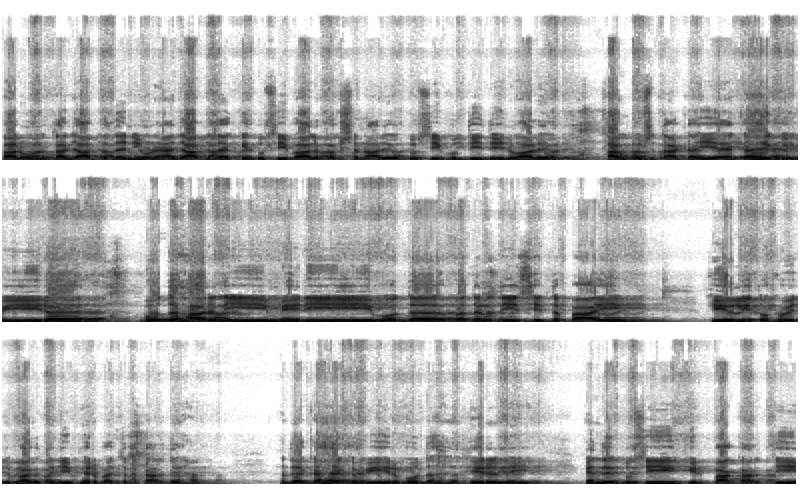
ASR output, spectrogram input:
ਪਰ ਹੁਣ ਤਾਂ ਜਾਪਦੇ ਨਹੀਂ ਹੋਣਾ। ਜਾਪਦਾ ਕਿ ਤੁਸੀਂ ਬਲ ਬਖਸ਼ਣ ਵਾਲੇ ਹੋ ਤੁਸੀਂ ਬੁੱਧੀ ਦੇਣ ਵਾਲੇ ਹੋ। ਸਭ ਕੁਝ ਤੁਹਾਡਾ ਹੀ ਹੈ। ਕਹੇ ਕਬੀਰ ਬੁੱਧ ਹਰ ਲਈ ਮੇਰੀ ਬੁੱਧ ਬਦਲਦੀ ਸਿੱਧ ਪਾਈ। ਖੀਰਲੀ ਤੁਖ ਵਿੱਚ ਭਗਤ ਜੀ ਫਿਰ ਬਚਨ ਕਰਦੇ ਹਨ। ਕਹਿੰਦੇ ਕਹੇ ਕਬੀਰ ਬੁੱਧ ਹਿਰ ਲਈ। ਕਹਿੰਦੇ ਤੁਸੀਂ ਕਿਰਪਾ ਕਰਤੀ।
